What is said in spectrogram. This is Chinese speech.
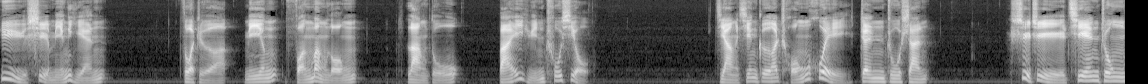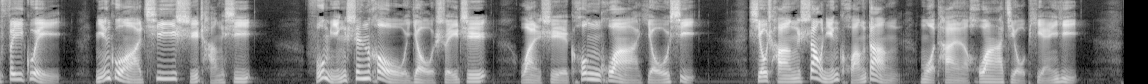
遇事名言，作者名冯梦龙，朗读白云出岫。蒋兴歌重会珍珠山，事至千钟飞贵，年过七十长息。浮名身后有谁知？万事空话游戏。休逞少年狂荡，莫贪花酒便宜。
